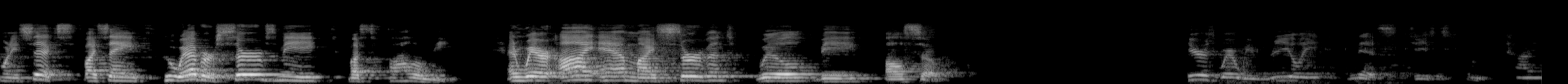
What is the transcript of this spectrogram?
26 by saying, Whoever serves me must follow me. And where I am, my servant will be also. Here's where we really miss Jesus' point. Time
